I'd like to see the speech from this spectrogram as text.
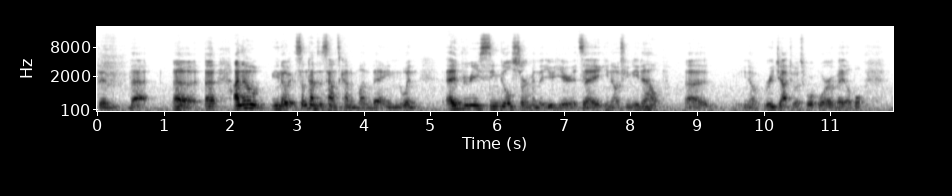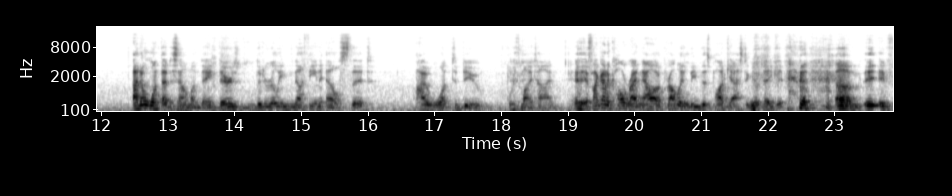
than that. Uh, uh, I know, you know, sometimes it sounds kind of mundane when every single sermon that you hear, it's a, you know, if you need help, uh, you know, reach out to us. We're, we're available. I don't want that to sound mundane. There's literally nothing else that I want to do with my time. If if I got a call right now, I would probably leave this podcast and go take it. um, if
